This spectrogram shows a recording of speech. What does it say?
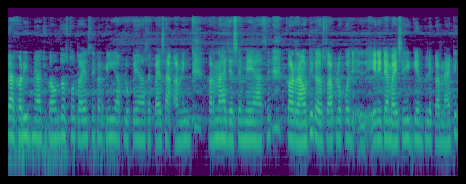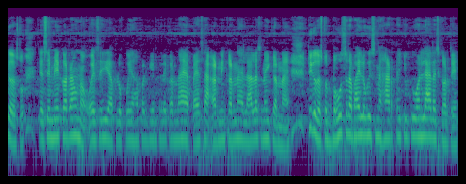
का करीब में आ चुका हूँ दोस्तों। तो ऐसे करके ही आप लोग को यहाँ से पैसा अर्निंग करना है, जैसे मैं यहाँ से कर रहा हूँ, ठीक है दोस्तों? आप लोग को एनी टाइम ऐसे ही गेम प्ले करना है, ठीक है दोस्तों? जैसे मैं कर रहा हूँ ना, वैसे ही आप लोग को यहाँ पर गेम प्ले करना है, पैसा अर्निंग करना है, लालच नहीं करना है। ठीक है दोस्तों, बहुत सारा भाई लोग इसमें हारते हैं क्योंकि वह लालच करते हैं।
